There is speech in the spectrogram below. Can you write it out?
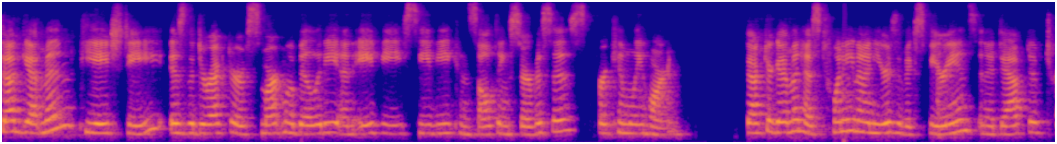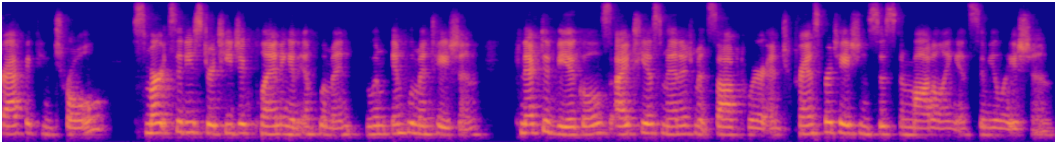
Doug Gettman, PhD, is the Director of Smart Mobility and AV-CV Consulting Services for Kimley Horn. Dr. Gettman has 29 years of experience in adaptive traffic control, smart city strategic planning and implement, implementation, connected vehicles, ITS management software, and transportation system modeling and simulation.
